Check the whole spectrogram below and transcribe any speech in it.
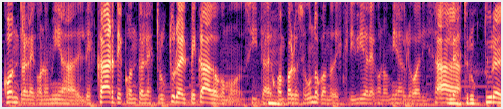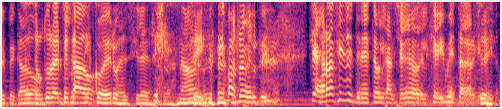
contra la economía del descarte, contra la estructura del pecado, como cita de Juan Pablo II cuando describía la economía globalizada. La estructura del pecado. La estructura del es pecado. Un disco de héroes del silencio. Sí. ¿no? Sí. Sí, más o menos, sí. Sí, agarrás eso y tenés todo el cancionero del heavy metal argentino.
